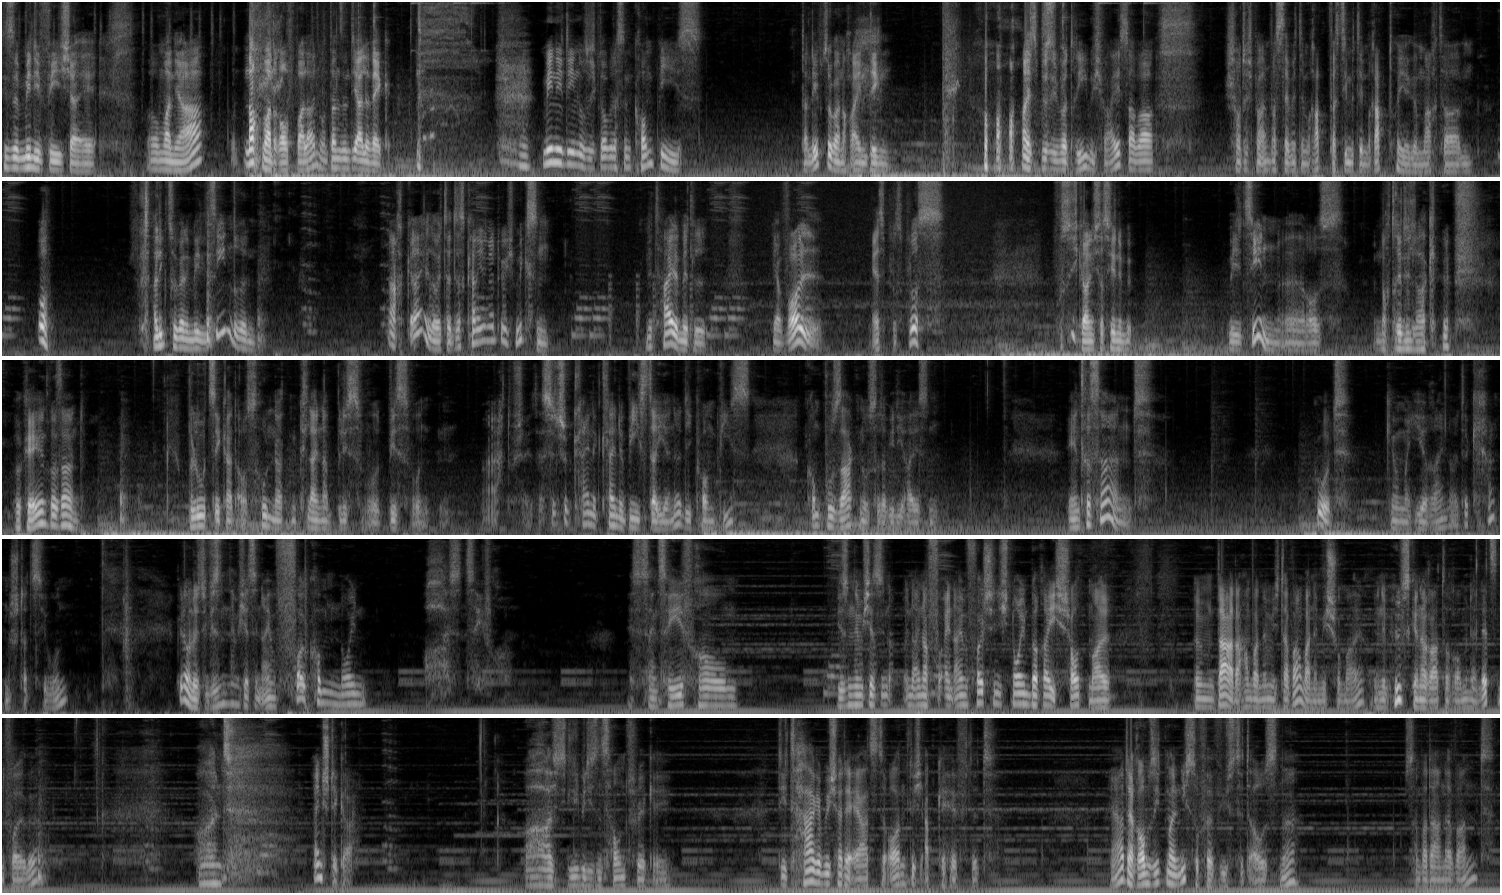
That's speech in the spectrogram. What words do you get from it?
Diese Mini-Viecher, ey. Oh man, ja. Nochmal draufballern und dann sind die alle weg. Mini-Dinos, ich glaube, das sind Kompis. Da lebt sogar noch ein Ding. ist ein bisschen übertrieben, ich weiß, aber schaut euch mal an, was der mit dem Rap was die mit dem Raptor hier gemacht haben. Oh. Da liegt sogar eine Medizin drin. Ach geil, Leute, das kann ich natürlich mixen. Mit Heilmittel. Jawoll. S++. Wusste ich gar nicht, dass hier eine Medizin äh, raus noch drinnen lag. okay, interessant. Blut sickert aus hunderten kleiner Bisswunden. Ach du Scheiße. Das sind schon kleine, kleine Biester hier, ne? Die Kompis. Komposagnus oder wie die heißen. Interessant. Gut. Gehen wir mal hier rein, Leute. Krankenstation. Genau, Leute. Wir sind nämlich jetzt in einem vollkommen neuen... Oh, es ist ein Safe-Raum. Es ist ein Safe-Raum. Wir sind nämlich jetzt in, in, einer, in einem vollständig neuen Bereich. Schaut mal. Ähm, da, da haben wir nämlich, da waren wir nämlich schon mal. In dem Hilfsgeneratorraum in der letzten Folge. Und ein Stecker. Oh, ich liebe diesen Soundtrack, ey. Die Tagebücher der Ärzte, ordentlich abgeheftet. Ja, der Raum sieht mal nicht so verwüstet aus, ne? Was haben wir da an der Wand?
